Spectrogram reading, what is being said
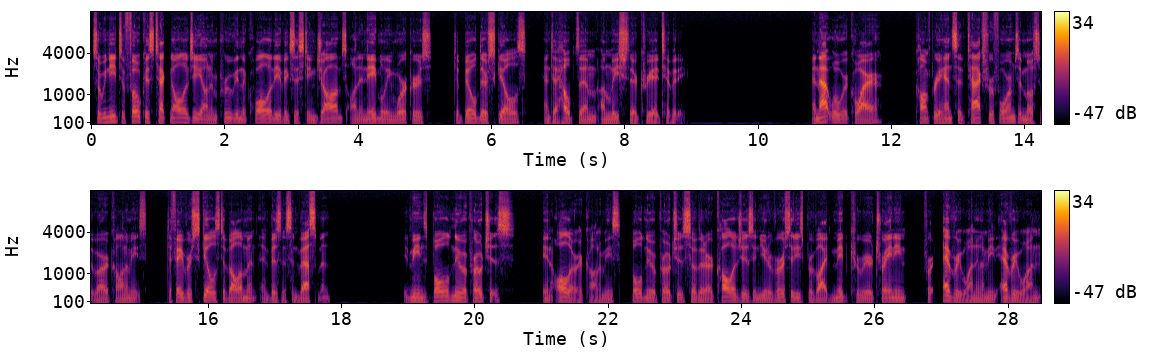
So we need to focus technology on improving the quality of existing jobs, on enabling workers to build their skills and to help them unleash their creativity. And that will require comprehensive tax reforms in most of our economies to favor skills development and business investment. It means bold new approaches in all our economies, bold new approaches so that our colleges and universities provide mid career training for everyone, and I mean everyone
